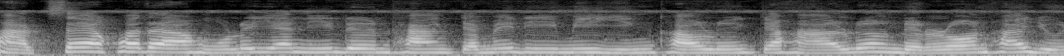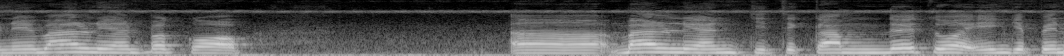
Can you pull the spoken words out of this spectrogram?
หัสแทรกพระราหูระยะนี้เดินทางจะไม่ดีมีหญิงขาวเหลืองจะหาเรื่องเดือดร้อนถ้าอยู่ในบ้านเรือนประกอบออบ้านเรือนกิจกรรมด้วยตัวเองจะเป็น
